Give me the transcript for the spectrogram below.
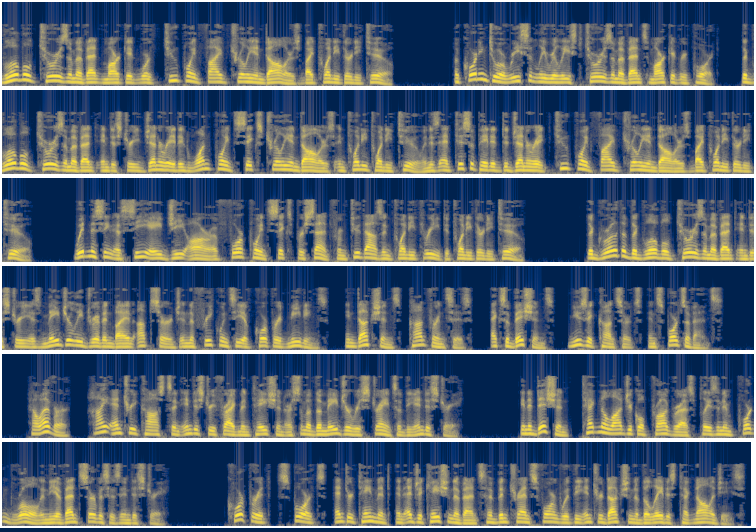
Global tourism event market worth $2.5 trillion by 2032. According to a recently released tourism events market report, the global tourism event industry generated $1.6 trillion in 2022 and is anticipated to generate $2.5 trillion by 2032, witnessing a CAGR of 4.6% from 2023 to 2032. The growth of the global tourism event industry is majorly driven by an upsurge in the frequency of corporate meetings, inductions, conferences, exhibitions, music concerts, and sports events. However, High entry costs and industry fragmentation are some of the major restraints of the industry. In addition, technological progress plays an important role in the event services industry. Corporate, sports, entertainment, and education events have been transformed with the introduction of the latest technologies.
